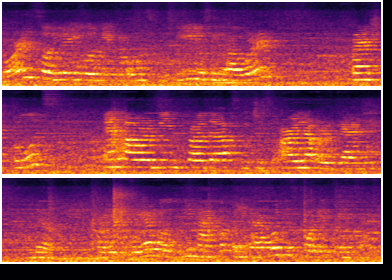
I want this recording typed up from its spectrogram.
Board. So here you will make your own smoothie using our fresh fruits and our main products, which is Arla Organic Milk. For it, will be mango pineapple. Just pour it inside.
